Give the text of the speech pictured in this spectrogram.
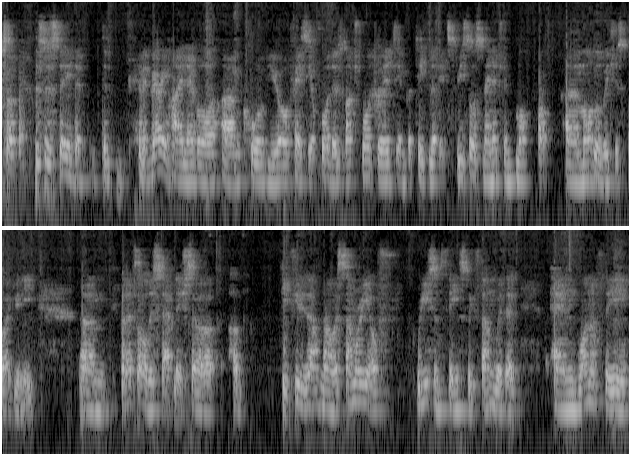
so this is the, the, the, very high level um, core view of seL4. There's much more to it. In particular, its resource management mo uh, model, which is quite unique. Um, but that's all established. So I'll give you now a summary of recent things we've done with it. And one of the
